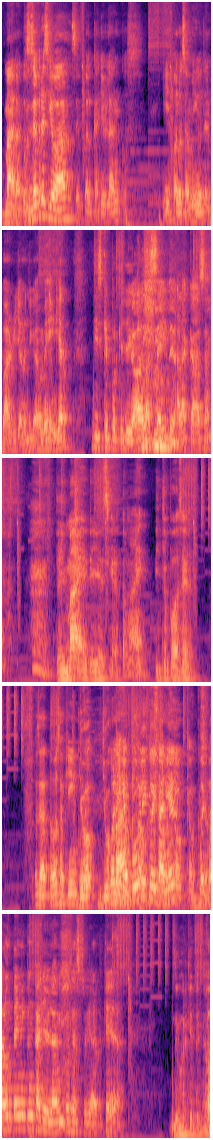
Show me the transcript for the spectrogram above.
Mala Pues se ofreció a, se fue al Calle Blancos y dejó a los amigos del barrio y ya no llegaba a mejenguear. Dice que porque llegaba a las 6 de, a la casa. De ahí, mae, y es cierto, mae. ¿Y qué puedo hacer? O sea, todos aquí en Yo- yo- colegio público y Daniel, aunque- aunque voy para un técnico en Calle Blancos a estudiar. ¿Qué era? Dibujo arquitectónico.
